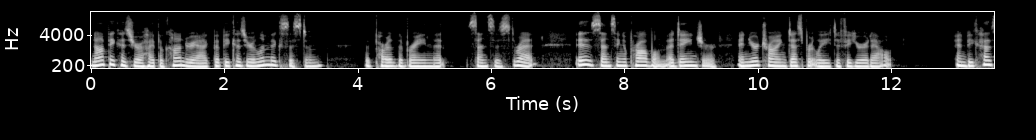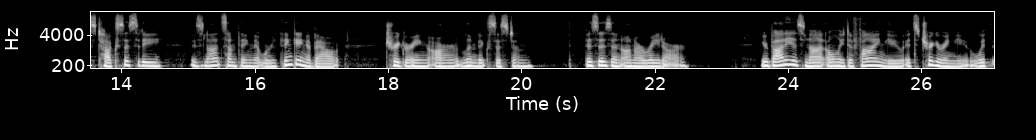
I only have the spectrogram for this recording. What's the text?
not because you're a hypochondriac, but because your limbic system, the part of the brain that senses threat, is sensing a problem, a danger, and you're trying desperately to figure it out. And because toxicity is not something that we're thinking about, triggering our limbic system. This isn't on our radar. Your body is not only defying you, it's triggering you. With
